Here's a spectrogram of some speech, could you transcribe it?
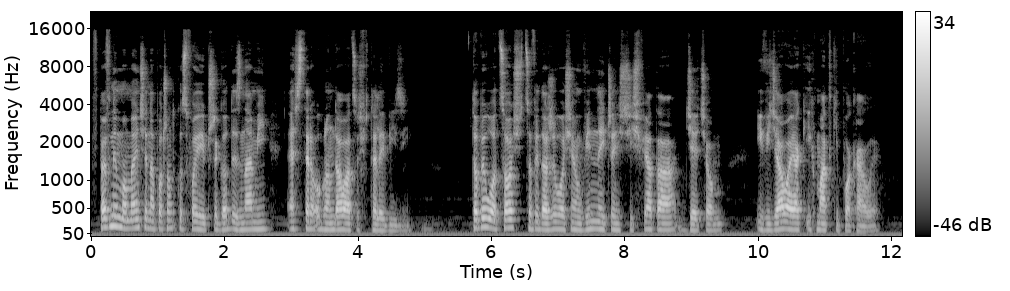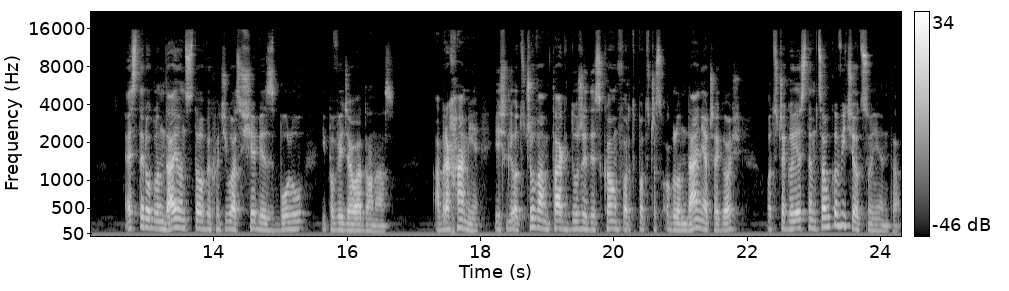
W pewnym momencie na początku swojej przygody z nami Ester oglądała coś w telewizji. To było coś, co wydarzyło się w innej części świata dzieciom i widziała, jak ich matki płakały. Ester oglądając to wychodziła z siebie z bólu i powiedziała do nas: Abrahamie, jeśli odczuwam tak duży dyskomfort podczas oglądania czegoś, od czego jestem całkowicie odsunięta,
